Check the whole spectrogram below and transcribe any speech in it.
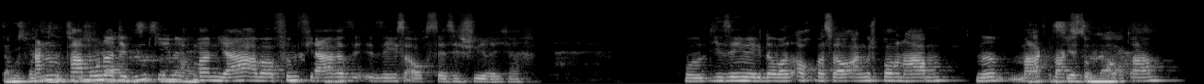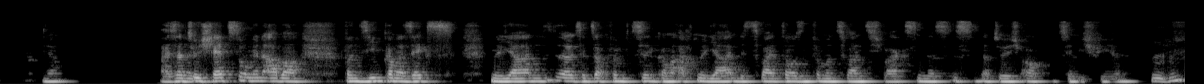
da muss man Kann ein paar Monate fragen, gut gehen, nochmal ein Jahr, aber fünf Jahre sehe ich es auch sehr, sehr schwierig. Ja. Und hier sehen wir genau, was, auch, was wir auch angesprochen haben. Ne? Marktwachstum auch da. Ja. Also natürlich Schätzungen, aber von 7,6 Milliarden als jetzt auf 15,8 Milliarden bis 2025 wachsen, das ist natürlich auch ziemlich viel. Mhm.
